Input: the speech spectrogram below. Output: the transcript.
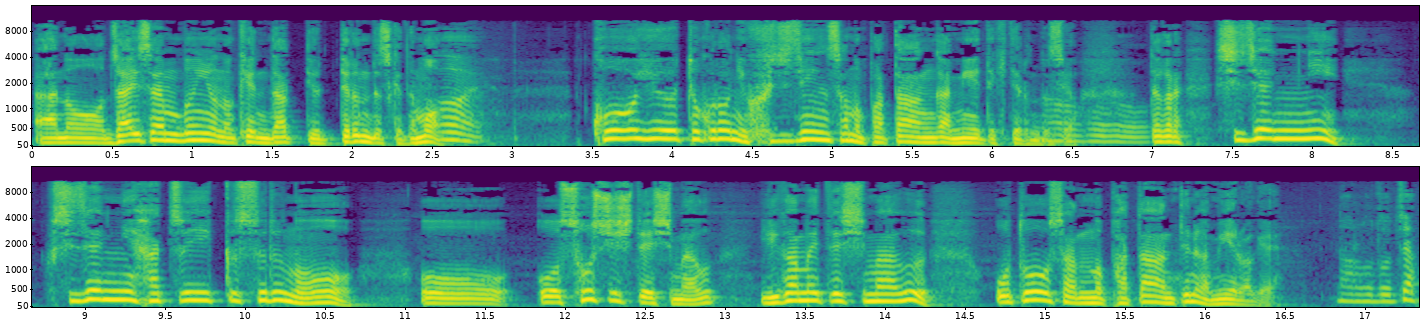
あの、財産分与の件だって言ってるんですけども、はい。こういうところに不自然さのパターンが見えてきてるんですよ。だから自然に、不自然に発育するのを、おを阻止してしまう、歪めてしまうお父さんのパターンっていうのが見えるわけ。なるほど。じゃあ、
